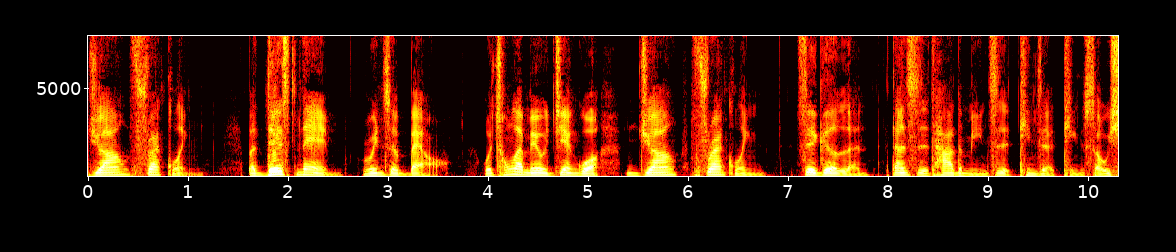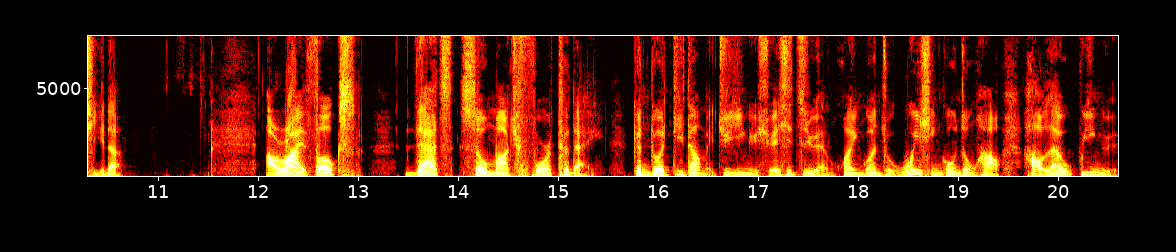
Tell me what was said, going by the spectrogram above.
John Franklin. But this name rings a bell. 我从来没有见过 John Franklin 这个人，但是他的名字听着挺熟悉的。All right, folks, that's so much for today. 更多地道美剧英语学习资源，欢迎关注微信公众号“好莱坞英语”。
